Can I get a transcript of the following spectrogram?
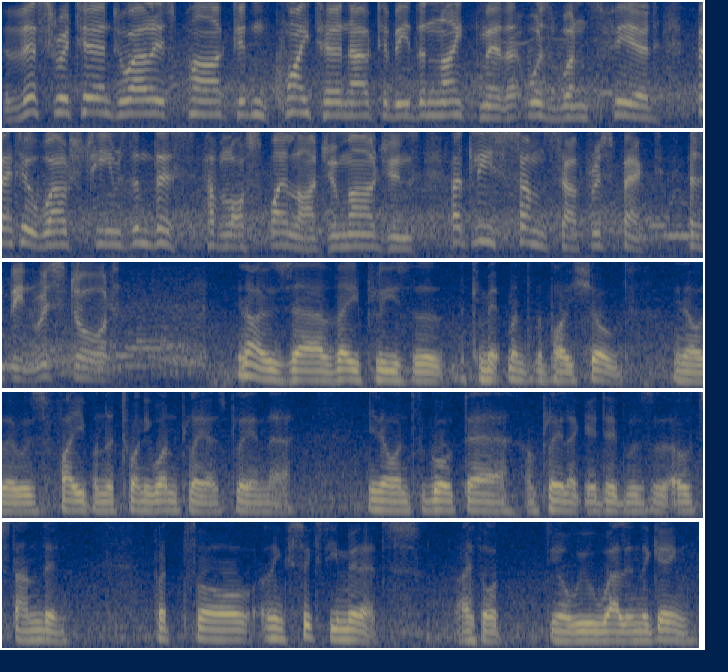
This return to Ellis Park didn't quite turn out to be the nightmare that was once feared. Better Welsh teams than this have lost by larger margins. At least some self-respect has been restored. You know, I was uh, very pleased with the commitment the boys showed. You know, there was 521 players playing there. You know, and to go out there and play like they did was outstanding. But for I think 60 minutes, I thought you know we were well in the game.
